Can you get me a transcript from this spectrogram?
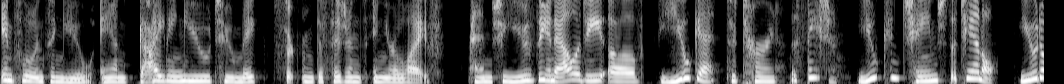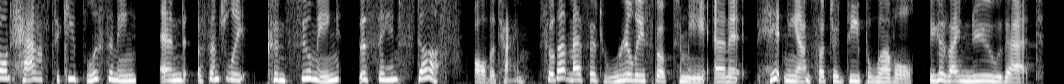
influencing you and guiding you to make certain decisions in your life. And she used the analogy of you get to turn the station. You can change the channel. You don't have to keep listening and essentially consuming the same stuff all the time. So that message really spoke to me and it hit me on such a deep level because I knew that,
